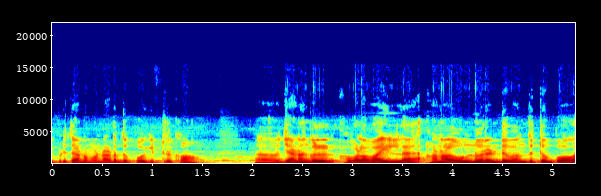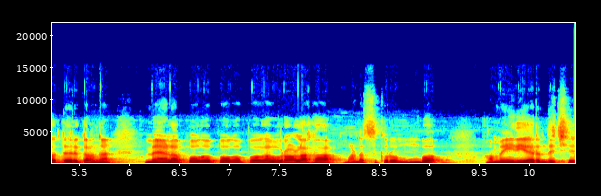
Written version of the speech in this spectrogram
இப்படி தான் நம்ம நடந்து போய்கிட்டுருக்கோம். ஜனங்கள் அவ்வளவா இல்லை. ஆனால் ஒன்று ரெண்டு வந்துட்டும் போகத்தான் இருக்காங்க. மேலே போக போக போக ஒரு அழகாக மனசுக்கு ரொம்ப அமைதியாக இருந்துச்சு.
